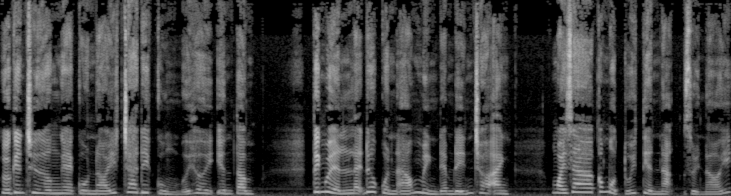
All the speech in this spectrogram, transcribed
Hứa Kiên Trường nghe cô nói cha đi cùng mới hơi yên tâm. Tĩnh Nguyễn lại đưa quần áo mình đem đến cho anh. Ngoài ra có một túi tiền nặng rồi nói.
